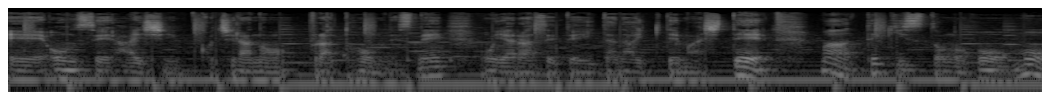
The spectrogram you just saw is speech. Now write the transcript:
えー、音声配信こちらのプラットフォームですねをやらせていただいてましてまあテキストの方も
